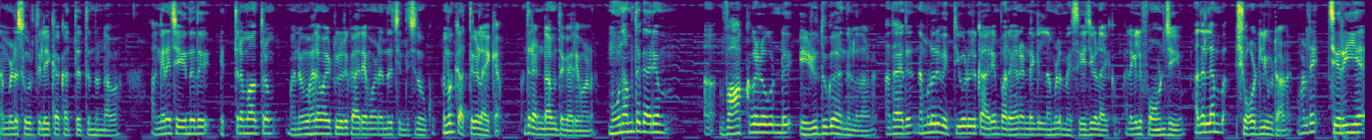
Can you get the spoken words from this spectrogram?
നമ്മുടെ സുഹൃത്തിലേക്ക് ആ കത്തെത്തുന്നുണ്ടാവുക അങ്ങനെ ചെയ്യുന്നത് എത്രമാത്രം മനോഹരമായിട്ടുള്ളൊരു കാര്യമാണെന്ന് ചിന്തിച്ച് നോക്കൂ. നമുക്ക് കത്തുകൾ അയക്കാം. അത് രണ്ടാമത്തെ കാര്യമാണ്. മൂന്നാമത്തെ കാര്യം വാക്കുകൾ കൊണ്ട് എഴുതുക എന്നുള്ളതാണ്. അതായത് നമ്മളൊരു വ്യക്തിയോട് ഒരു കാര്യം പറയാനുണ്ടെങ്കിൽ നമ്മൾ മെസ്സേജുകൾ അയക്കും അല്ലെങ്കിൽ ഫോൺ ചെയ്യും. അതെല്ലാം ഷോർട്ട് ലിവ്ഡ് ആണ്. വളരെ ചെറിയ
